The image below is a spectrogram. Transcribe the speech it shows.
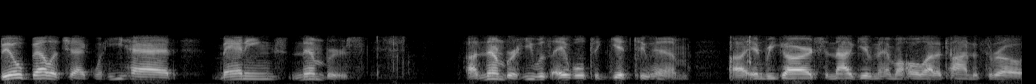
Bill Belichick, when he had Manning's numbers, a number, he was able to get to him uh, in regards to not giving him a whole lot of time to throw.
